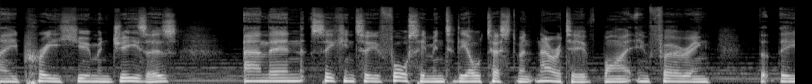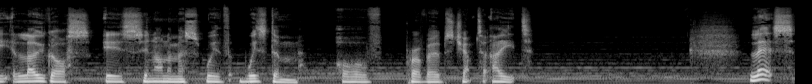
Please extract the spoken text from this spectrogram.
a pre human Jesus and then seeking to force him into the Old Testament narrative by inferring that the Logos is synonymous with wisdom of Proverbs chapter 8. Let's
